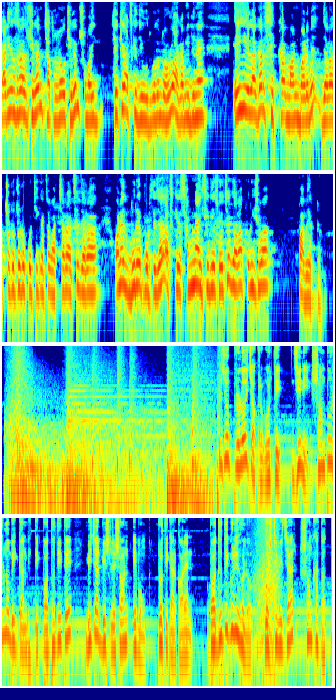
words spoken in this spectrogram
গার্ডিয়ানসরাও ছিলেন, ছাত্ররাও ছিলেন, সবাই থেকে আজকে যে উদ্বোধনটা হলো, আগামী দিনে এই এলাকার শিক্ষার মান বাড়বে। যারা ছোট ছোট কচি কাঁচা বাচ্চারা আছে, যারা অনেক দূরে পড়তে যায়, আজকে সামনে আইসিডিএস হয়েছে, যারা পরিষেবা পাবে একটা। প্রলয় চক্রবর্তী, যিনি সম্পূর্ণ বিজ্ঞানভিত্তিক পদ্ধতিতে বিচার বিশ্লেষণ এবং প্রতিকার করেন। পদ্ধতিগুলি হল গোষ্ঠী বিচার সংখ্যাতত্ত্ব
